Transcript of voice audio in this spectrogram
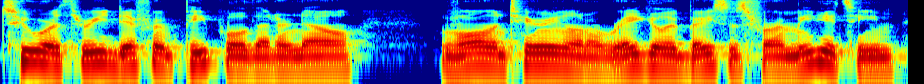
two or three different people that are now volunteering on a regular basis for our media team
